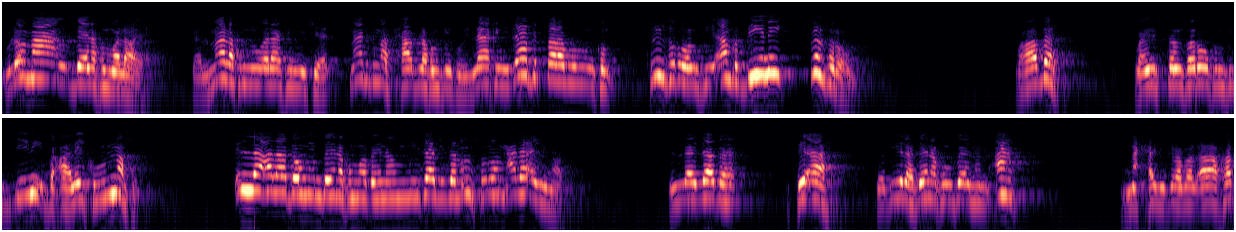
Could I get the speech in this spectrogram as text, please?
ولو ما بينكم ولاية. قال ما لكم من ولاية من شيء. ما قدم أصحاب لكم في كل لكن إذا قد طلبوا منكم تنصروهم في أمر ديني فانصروهم واضح؟ وإن استنصروكم في الدين فعليكم النصر. إلا على قوم بينكم وبينهم ميثاق إذا أنصرهم على أي نصر إلا إذا به فئة قبيلة بينكم وبينهم عهد ما حد يقرب الآخر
